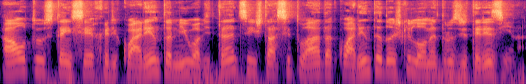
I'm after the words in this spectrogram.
Altos tem cerca de 40 mil habitantes e está situada a 42 quilômetros de Teresina.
